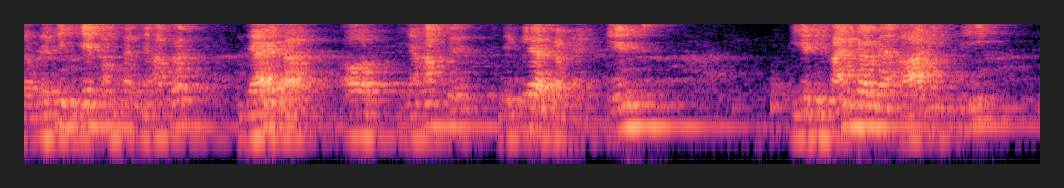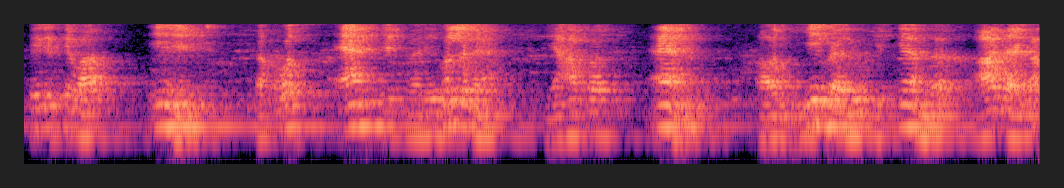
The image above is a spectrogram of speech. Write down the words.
जब देखिए, ये फ़ंक्शन यहाँ पर जाएगा और यहाँ से डिक्लेयर कर दें। इंट ये डिफाइन कर दें आर ई सी फिर इसके बाद इंट सपोज़ एन एक वेरिएबल ले यहाँ पर एन और ये वैल्यू इसके अंदर आ जाएगा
